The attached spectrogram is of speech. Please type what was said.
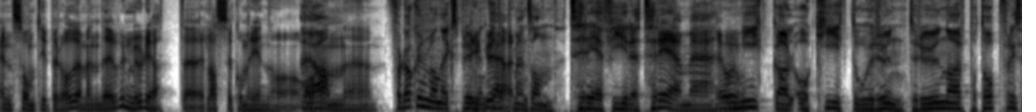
en sånn type rolle, men det er vel mulig at eh, Lasse kommer inn og, og Ja. han For da kunne man eksperimentert med en sånn 3-4-3 med Jo, jo. Mikael og Kito rundt Runar på topp, f.eks.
